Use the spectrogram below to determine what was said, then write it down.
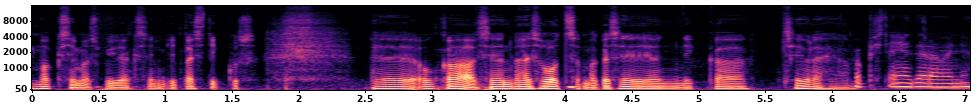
Maximas müüakse mingi plastikus. on ka, see on vähe soodsam, aga see on ikka, see ei ole hea, hoopis teine tera on ju.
